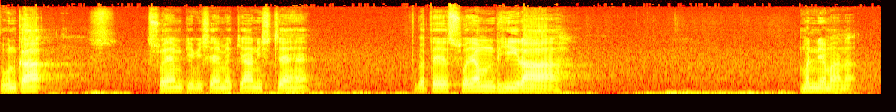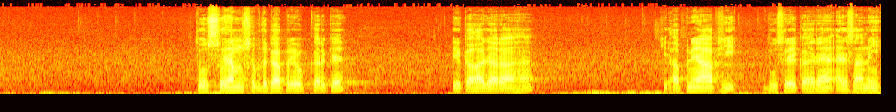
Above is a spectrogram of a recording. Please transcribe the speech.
तो उनका स्वयं के विषय में क्या निश्चय है? तो कहते स्वयं धीरा मन्यमाना। तो स्वयं शब्द का प्रयोग करके ये कहा जा रहा है कि अपने आप ही दूसरे कह रहे हैं, ऐसा नहीं।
